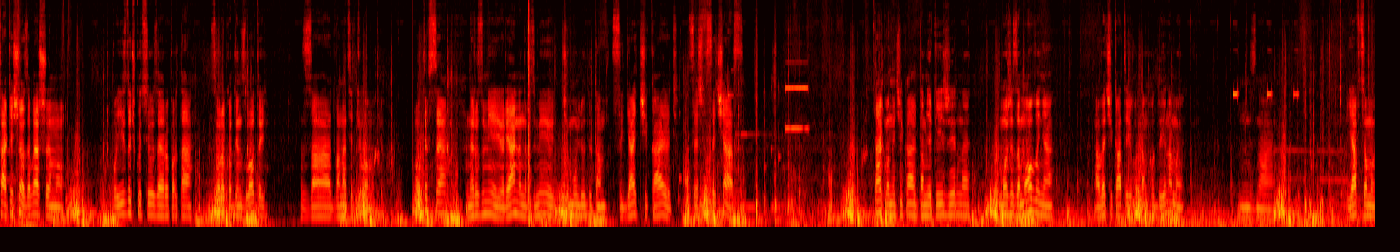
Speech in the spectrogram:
Так, і що, завершуємо поїздочку цю з аеропорта 41 злотий за 12 кілометрів. От і все. Не розумію, реально не розумію, чому люди там сидять, чекають. Це ж все час. Так, вони чекають там якесь жирне, може замовлення, але чекати його там годинами. Не знаю. Я в цьому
